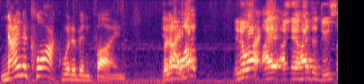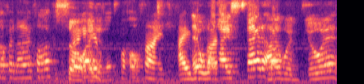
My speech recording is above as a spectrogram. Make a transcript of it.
nine o'clock would have been fine. You But know I- what? You know what? I, I had to do stuff at 9 o'clock, so I, I did it at 12. Fine. I And when I said I would do it,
